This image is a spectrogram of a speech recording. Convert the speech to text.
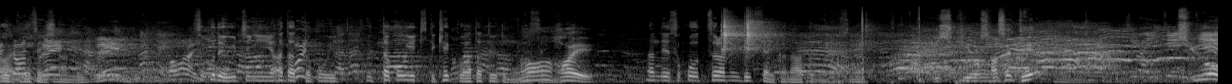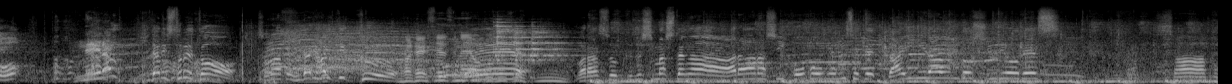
大久保選手なんで、そこで内に当たった攻撃、打った攻撃って結構当たってると思うんですよ、はい、なんで、そこを貫いていきたいかなと思いますね。意識をさせて中央を狙う。左ストレート。その後左ハイキック。冷静ですね、うん、バランスを崩しましたが荒々しい攻防も見せて第2ラウンド終了です。さあこ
